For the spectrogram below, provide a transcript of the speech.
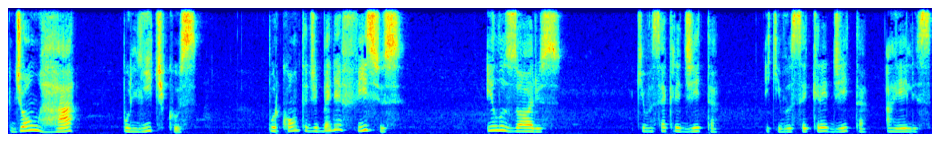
de honrar políticos por conta de benefícios ilusórios que você acredita e que você acredita a eles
